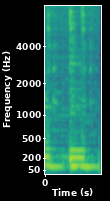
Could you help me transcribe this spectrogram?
Mm-hmm.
